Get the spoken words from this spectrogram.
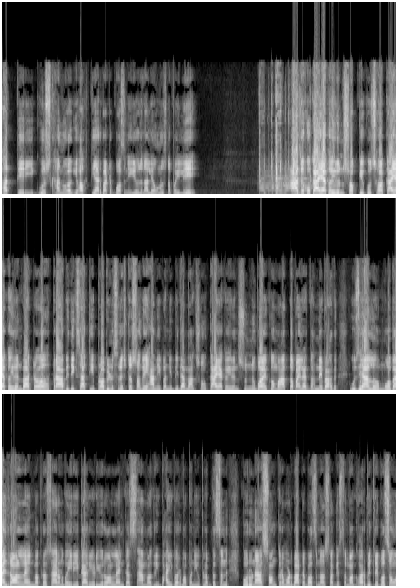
हत्तेरी घुस खानु अघि अख्तियारबाट बस्ने योजना ल्याउनुहोस् न पहिले। आजको काया कैरन सकिएको छ। काया कैरनबाट प्राविधिक साथी प्रवीण श्रेष्ठसँगै हामी पनि विदा माग्छौँ। काया कैरन सुन्नु भएकोमा तपाईँलाई धन्यवाद। उज्यालो मोबाइल र अनलाइनमा प्रसारण भइरहेका रेडियो र अनलाइनका सामग्री भाइबरमा पनि उपलब्ध छन्। कोरोना सङ्क्रमणबाट बच्न सकेसम्म घरभित्रै बसौँ।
